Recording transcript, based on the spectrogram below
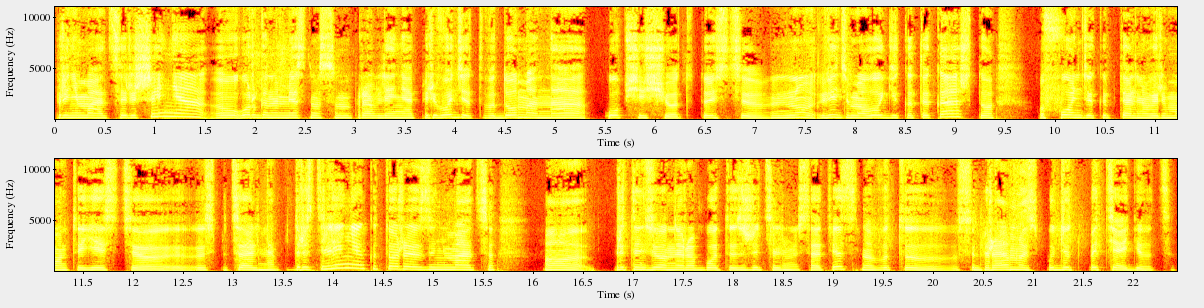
принимается решение э, органом местного самоуправления о переводе этого дома на общий счет. То есть, э, ну, видимо, логика такая, что в фонде капитального ремонта есть специальное подразделение, которое занимается претензионной работы с жителями, соответственно, вот э, собираемость будет подтягиваться.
